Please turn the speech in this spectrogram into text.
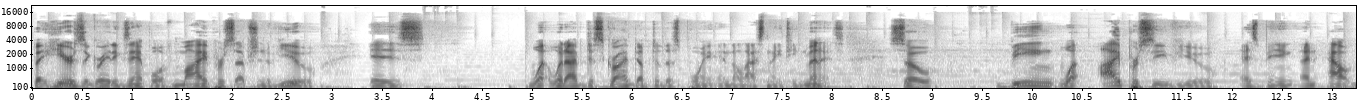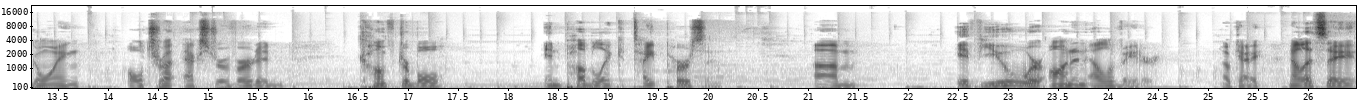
but here's a great example of my perception of you is what what I've described up to this point in the last 19 minutes. So being what I perceive you as being an outgoing ultra extroverted comfortable in public type person um if you were on an elevator okay? Now let's say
